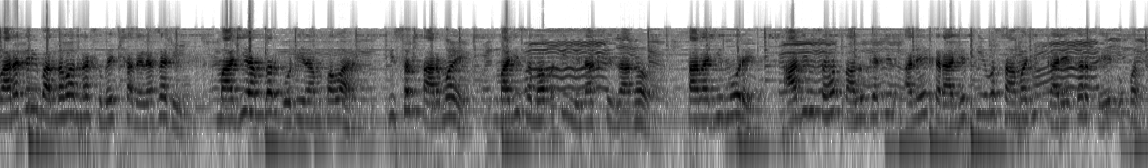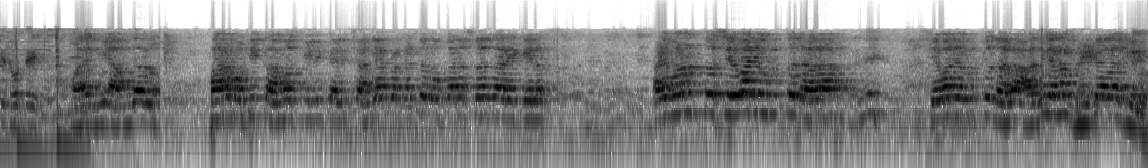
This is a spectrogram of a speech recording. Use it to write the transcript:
वारकरी बांधवांना शुभेच्छा देण्यासाठी माजी आमदार गोटीराम पवार किसन तारमळे माजी सभापती मीनाक्षी जाधव तानाजी मोरे आदींसह तालुक्यातील अनेक राजकीय व सामाजिक कार्यकर्ते उपस्थित होते. आमदार फार मोठी कामं केली त्यांनी चांगल्या प्रकारचं लोकांना सहकार्य केलं. आणि म्हणून तो सेवानिवृत्त झाला. तेव्हा निवृत्त झाला. आधी त्याला भेटायला गेलो.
